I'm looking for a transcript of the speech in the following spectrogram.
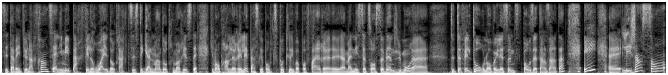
c'est à 21h30. C'est animé par Phil Roy. Il y a d'autres artistes également, d'autres humoristes qui vont prendre le relais parce que pauvre petit pote, là, il va pas faire euh, à maner cette soir semaine de l'humour à te fait le tour. Là. On va lui laisser une petite pause de temps en temps. Et euh, les gens sont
